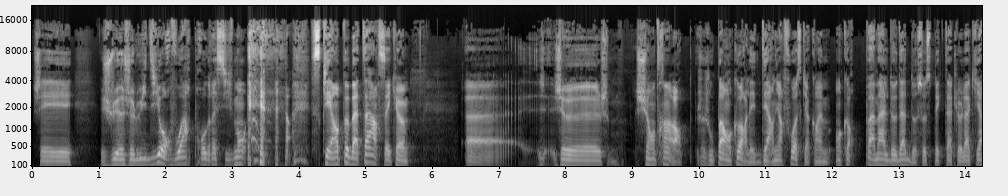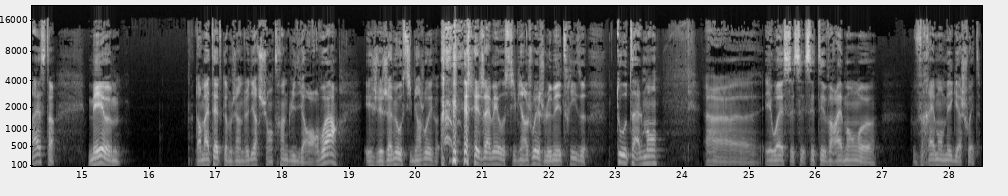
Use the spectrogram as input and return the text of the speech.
J'ai je, je lui dis au revoir progressivement. Ce qui est un peu bâtard, c'est que euh, je, je, je suis en train, alors je joue pas encore les dernières fois, parce qu'il y a quand même encore pas mal de dates de ce spectacle-là qui restent, mais euh, dans ma tête, comme je viens de le dire, je suis en train de lui dire au revoir, et je l'ai jamais aussi bien joué. je l'ai jamais aussi bien joué, je le maîtrise totalement. Euh, et ouais, c'était vraiment, euh, vraiment méga chouette.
